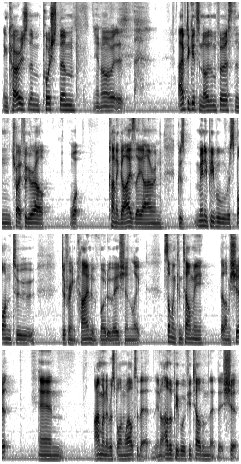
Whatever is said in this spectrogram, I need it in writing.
encourage them, push them. You know, it, I have to get to know them first and try to figure out what kind of guys they are, and because many people will respond to different kind of motivation. Like someone can tell me that I'm shit, and I'm going to respond well to that. You know, other people, if you tell them that they're shit,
